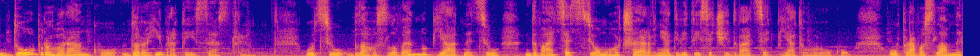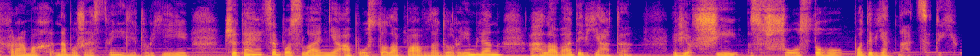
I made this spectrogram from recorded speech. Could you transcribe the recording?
Доброго ранку, дорогі брати і сестри! У цю благословенну п'ятницю 27 червня 2025 року у православних храмах на Божественній літургії читається послання апостола Павла до Римлян, глава 9, вірші з 6 по 19.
